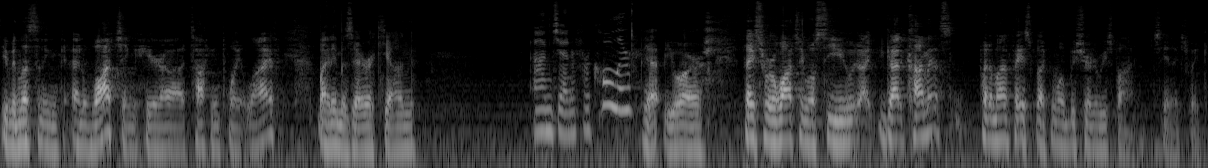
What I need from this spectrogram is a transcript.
You've been listening and watching here, uh, Talking Point Live. My name is Eric Young. I'm Jennifer Kohler. Yep, you are. Thanks for watching. We'll see you. You got comments? Put them on Facebook and we'll be sure to respond. See you next week.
